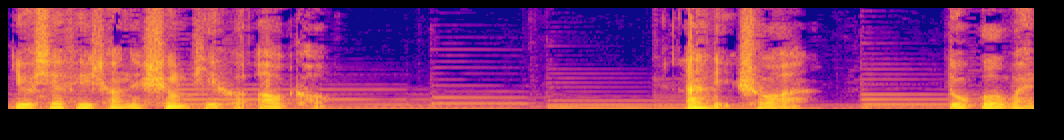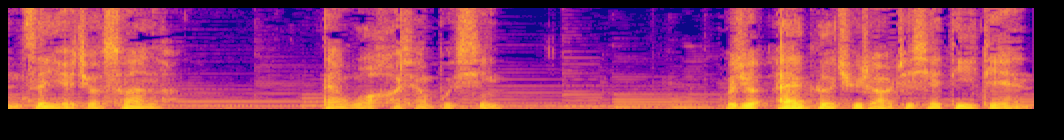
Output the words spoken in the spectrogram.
有些非常的生僻和拗口。按理说啊，读过文字也就算了，但我好像不信，我就挨个去找这些地点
